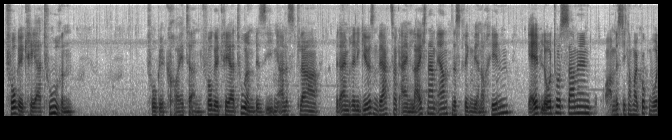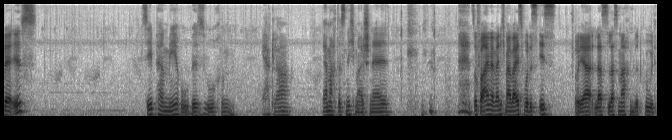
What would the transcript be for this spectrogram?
Vogelkreaturen, Vogelkräutern, Vogelkreaturen besiegen, alles klar. Mit einem religiösen Werkzeug einen Leichnam ernten, das kriegen wir noch hin. Gelblotus sammeln, Boah, müsste ich nochmal gucken, wo der ist. Sepermeru besuchen. Ja, klar. Wer macht das nicht mal schnell? so vor allem, wenn man nicht mal weiß, wo das ist. So, ja, lass, lass machen, wird gut.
